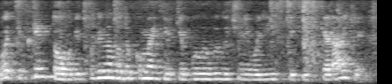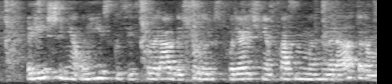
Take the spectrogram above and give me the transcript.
році. Крім того, відповідно до документів, які були вилучені в Оліївській сільській раді, рішення Оліївської сільської ради щодо розпорядження вказаними генераторами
